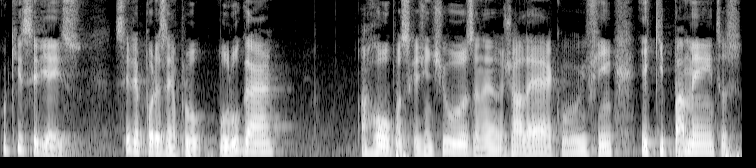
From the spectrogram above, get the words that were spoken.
O que seria isso? Seria, por exemplo, o lugar, as roupas que a gente usa, né, o jaleco, enfim, equipamentos,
